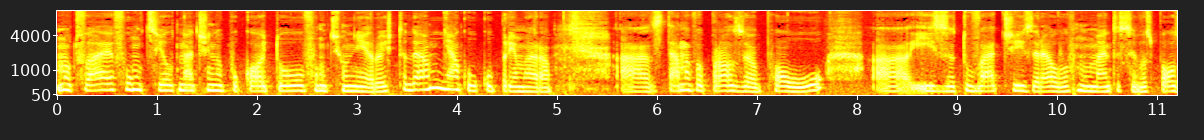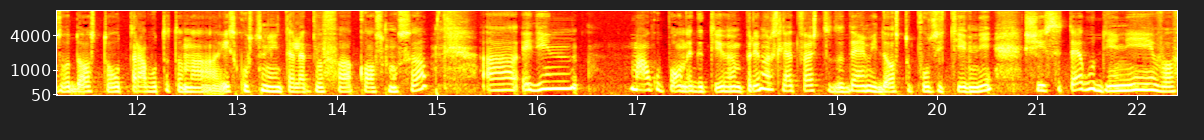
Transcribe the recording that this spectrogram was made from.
но това е функция от начина по който функционира примера и ще дам няколко примера. А, стана въпрос за Поло а, и за това, че Израел в момента се възползва доста от работата на изкуствения интелект в а, космоса. А, един малко по-негативен пример, след това ще дадем и доста позитивни. 60-те години в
